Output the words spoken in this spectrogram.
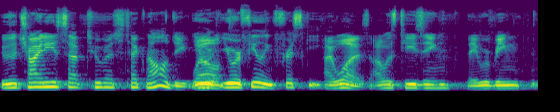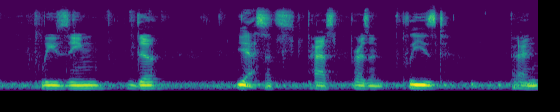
do the Chinese have too much technology? You, Well, were, you were feeling frisky. I was. I was teasing. They were being pleasing. The yes. that's past, present, Pleased. and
